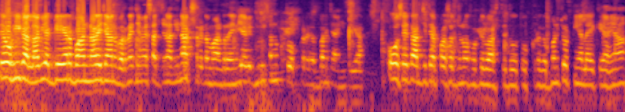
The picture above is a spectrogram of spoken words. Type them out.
ਤੇ ਉਹੀ ਗੱਲ ਆ ਵੀ ਅੱਗੇ ਯਾਰ ਬਣਨ ਵਾਲੇ ਜਾਨਵਰ ਨੇ, ਜਿਵੇਂ ਸੱਜਣਾ ਦੀ ਨਾ ਅਕਸਰ ਡਿਮਾਂਡ ਰਹਿੰਦੀ ਆ ਵੀ ਗੁਰੂ ਸਾਨੂੰ ਟੋਕੜ ਗੱਬਣ ਚਾਹੀਦੀ ਆ। ਉਸੇ ਤਰਜ ਤੇ ਆਪਾਂ ਸੱਜਣੋ ਤੁਹਾਡੇ ਵਾਸਤੇ ਦੋ ਟੋਕੜ ਗੱਬਣ ਝੋਟੀਆਂ ਲੈ ਕੇ ਆਏ ਆ।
